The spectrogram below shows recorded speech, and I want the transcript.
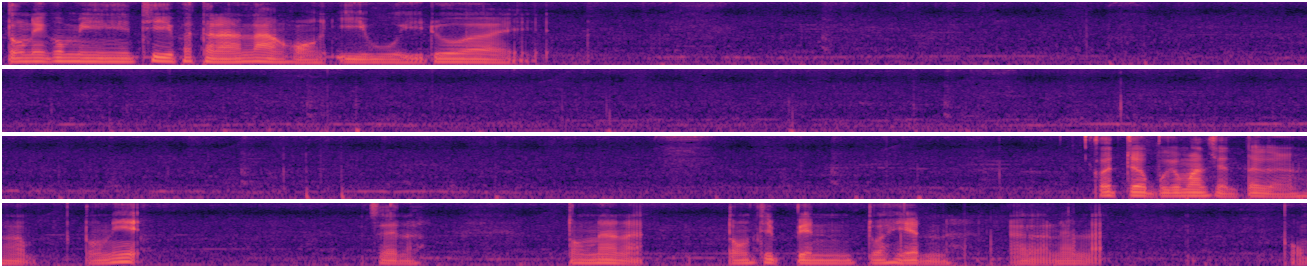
ตรงนี้ก็มีที่พัฒนาร่างของอีวุยด้วย ก็เจอโปเกมอนเซ็นเตอร์นะครับ ตรงนี้ ใช่นะตรงนั้นน่ะ ตรงที่เป็นตัวเฮดน่ะเออ นั่นแหละ ผม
